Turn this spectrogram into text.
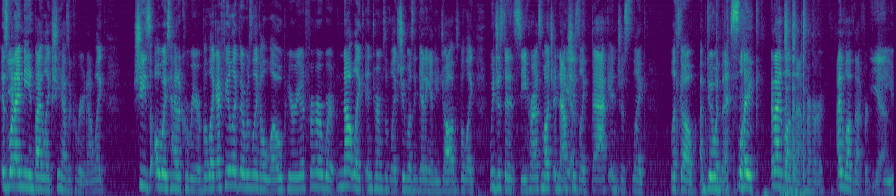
Is what I mean by like she has a career now. Like she's always had a career, but like I feel like there was like a low period for her where not like in terms of like she wasn't getting any jobs, but like we just didn't see her as much and now Yeah. she's like back and just like let's go. I'm doing this. Like and I love that for her. I love that for Keke. Yeah.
